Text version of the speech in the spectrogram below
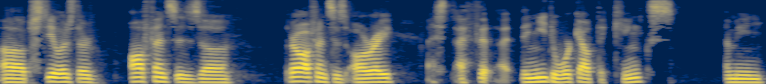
Uh, Steelers, their offense is uh, their offense is all right. I, I feel they need to work out the kinks. I mean,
